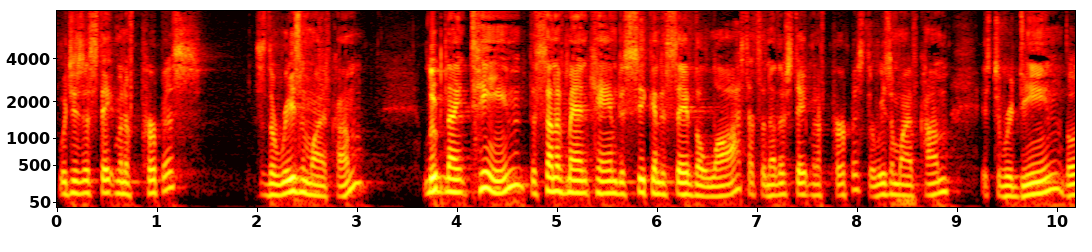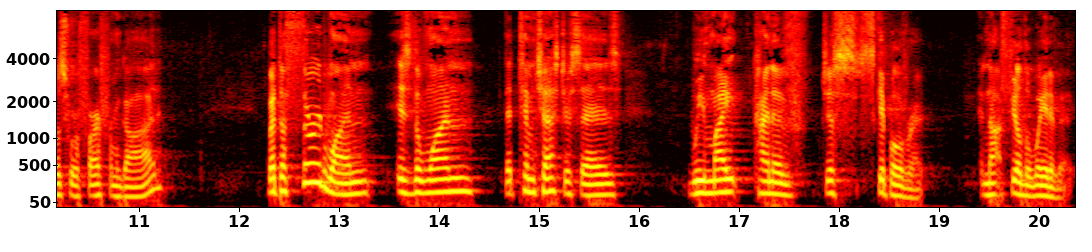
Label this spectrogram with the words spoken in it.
which is a statement of purpose. This is the reason why I've come. Luke 19, the Son of Man came to seek and to save the lost. That's another statement of purpose. The reason why I've come is to redeem those who are far from God. But the third one is the one that Tim Chester says we might kind of just skip over it and not feel the weight of it.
